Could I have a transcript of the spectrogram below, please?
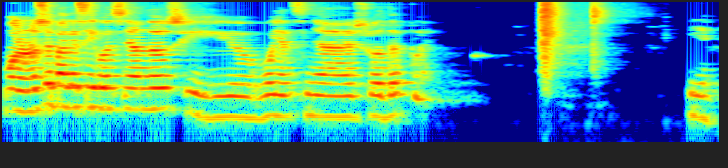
Bueno, no sé para qué sigo enseñando si os voy a enseñar eso después. Bien.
